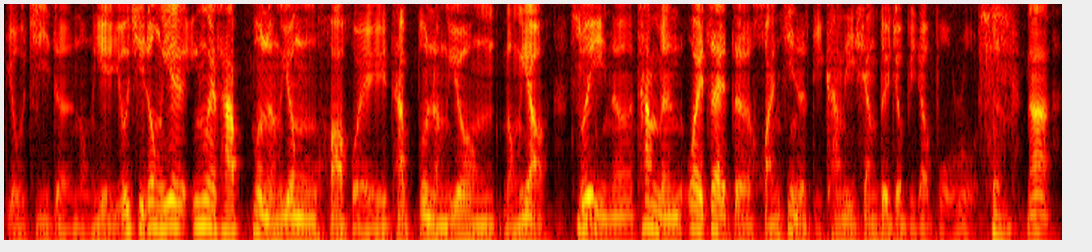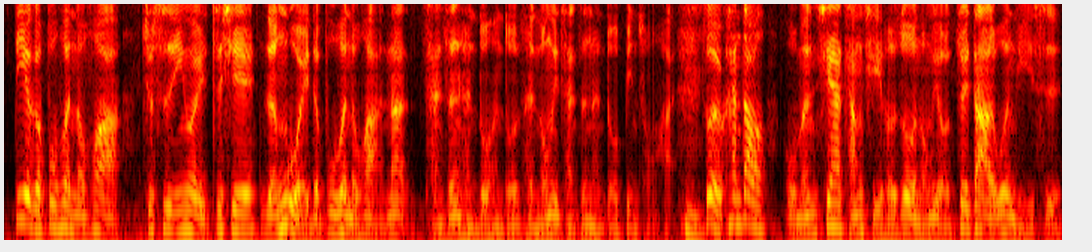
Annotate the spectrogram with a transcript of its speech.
有机的农业，有机农业，因为它不能用化肥，它不能用农药，所以呢，他们外在的环境的抵抗力相对就比较薄弱。是。那第二个部分的话，就是因为这些人为的部分的话，那产生很多很多，很容易产生很多病虫害。嗯。所以我看到我们现在长期合作的农友最大的问题是，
